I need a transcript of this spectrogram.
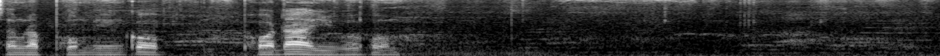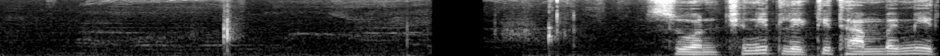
สำหรับผมเองก็พอได้อยู่ครับผมส่วนชนิดเหล็กที่ทำใบมีด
